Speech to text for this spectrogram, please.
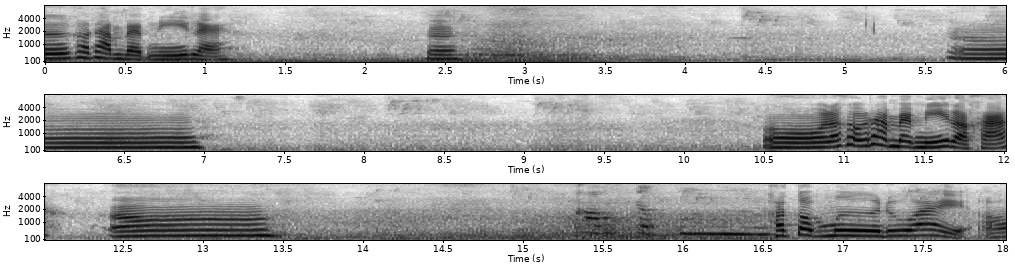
อเขาทำแบบนี้แหละอืมอ๋ออ๋อแล้วเขาก็ทำแบบนี้เหรอคะอ๋อเขาตบมือ เขาตบมือด้วย อ๋อ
